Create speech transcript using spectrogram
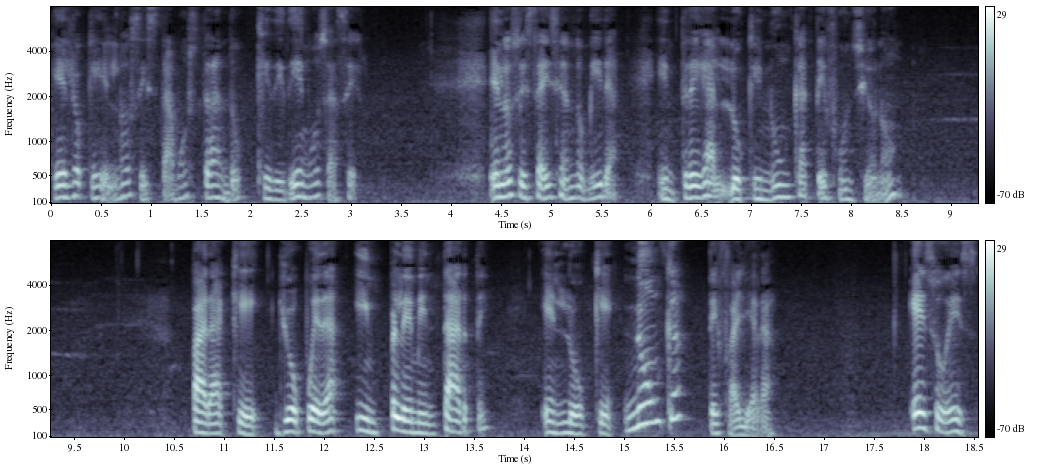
¿Qué es lo que Él nos está mostrando que debemos hacer? Él nos está diciendo, mira, entrega lo que nunca te funcionó para que yo pueda implementarte en lo que nunca te fallará. Eso es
